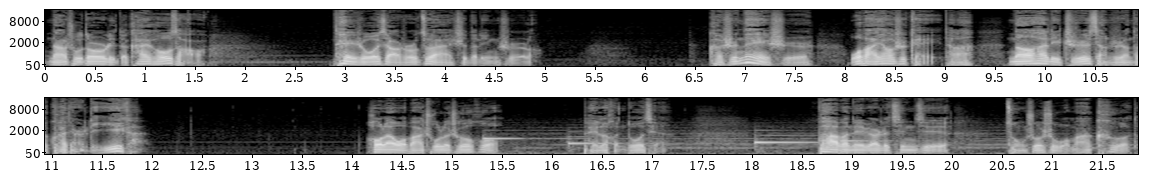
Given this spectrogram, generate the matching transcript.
拿出兜里的开口枣，那是我小时候最爱吃的零食了。可是那时我把钥匙给他，脑海里只想着让他快点离开。后来我爸出了车祸，赔了很多钱。爸爸那边的亲戚总说是我妈克的，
